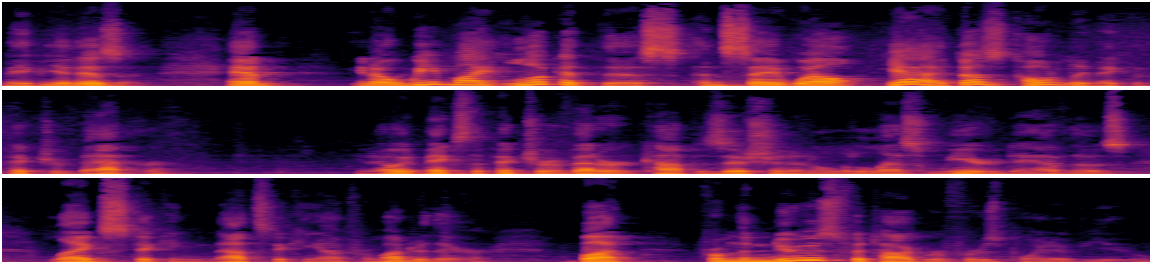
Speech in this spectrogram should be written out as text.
maybe it isn't. And you know, we might look at this and say, well, yeah, it does totally make the picture better. You know, it makes the picture a better composition and a little less weird to have those legs sticking, not sticking out from under there. But from the news photographer's point of view,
